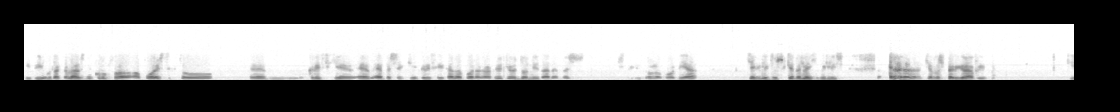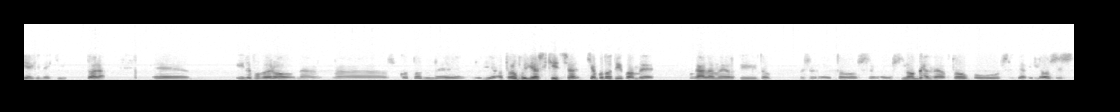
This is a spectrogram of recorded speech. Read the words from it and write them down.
οι δύο με τα Καλάσνικοφ, από έστικτο ε, κρίθηκε, ε, έπεσε και κρίθηκε κάτω από ένα γραφείο και δεν τον είδανε μέσα στη δολοφονία και γλίτωσε και δεν έχει μιλήσει. και αυτός περιγράφει τι έγινε εκεί. Τώρα, ε, είναι φοβερό να, να σκοτώνουν ε, ανθρώπου για σκίτσα και από τότε είπαμε, βγάλαμε ότι το, το σλόγκαν αυτό που στις διαδηλώσεις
